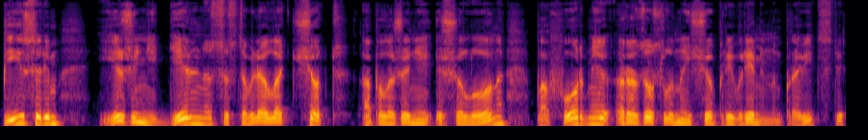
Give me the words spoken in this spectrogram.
писарем еженедельно составлял отчет о положении эшелона по форме, разосланной еще при Временном правительстве.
